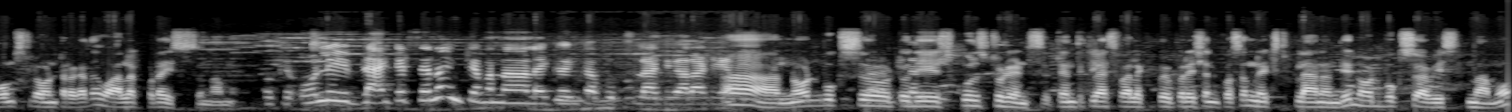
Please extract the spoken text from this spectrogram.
హోమ్స్లో ఉంటారు కదా వాళ్ళకి కూడా ఇస్తున్నాము. ఓకే ఓన్లీ బ్లాంకెట్స్ ఏనా? ఇంకేమన్నా లైక్ ఇంకా బుక్స్ లాంటివి అలాంటివి notebooks to the school students tenth class వాళ్ళకి ప్రిపరేషన్ కోసం నెక్స్ట్ ప్లాన్ ఉంది. నోట్ బుక్స్ అవి ఇస్తున్నాము.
